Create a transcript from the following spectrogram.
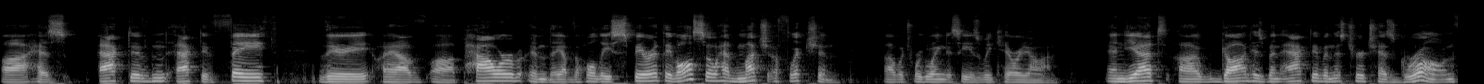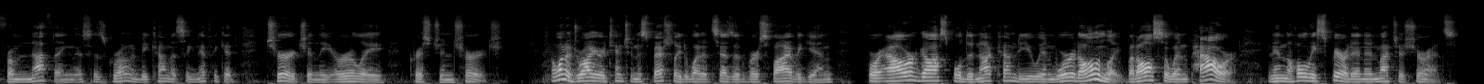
uh, has active, active faith. They have uh, power and they have the Holy Spirit. They've also had much affliction uh, which we're going to see as we carry on. And yet, uh, God has been active, and this church has grown from nothing. This has grown and become a significant church in the early Christian church. I want to draw your attention especially to what it says in verse 5 again. For our gospel did not come to you in word only, but also in power, and in the Holy Spirit, and in much assurance,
